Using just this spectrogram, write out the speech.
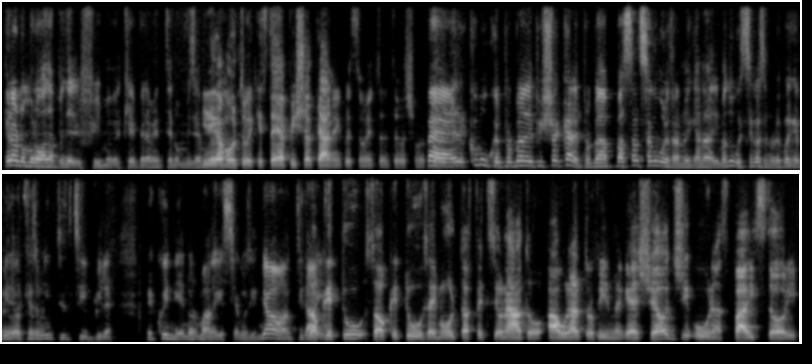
però non me lo vado a vedere il film perché veramente non mi sembra... Mi lega molto perché stai a pisciare cane in questo momento mentre facciamo il Beh, comunque il problema del pisciare cane è un problema abbastanza comune fra noi canali, ma tu queste cose non le puoi capire perché sono insensibile e quindi è normale che sia così. Andiamo avanti, dai. So che, tu, so che tu sei molto affezionato a un altro film che esce oggi, una spy story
